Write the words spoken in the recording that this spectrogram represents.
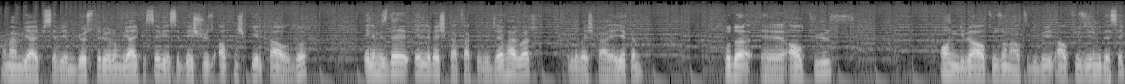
Hemen VIP seviyemi gösteriyorum. VIP seviyesi 561K oldu. Elimizde 55K taklı bir cevher var. 55K'ya yakın. Bu da e, 610 gibi, 616 gibi, 620 desek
